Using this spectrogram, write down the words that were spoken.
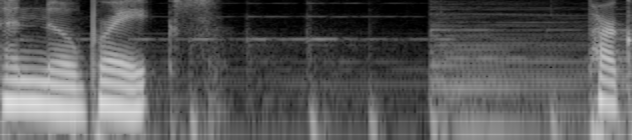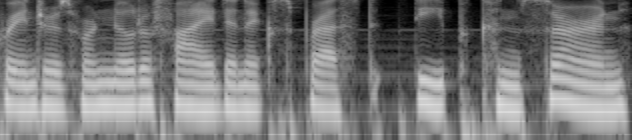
and no brakes park rangers were notified and expressed deep concern.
